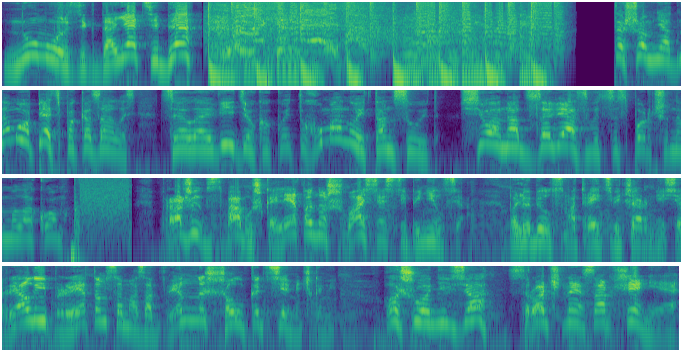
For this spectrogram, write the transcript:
Ну, Мурзик, да я тебя... Да что, мне одному опять показалось? Целое видео какой-то гуманоид танцует. Все, надо завязывать с испорченным молоком. Прожив с бабушкой лето, наш Вася остепенился. Полюбил смотреть вечерние сериалы и при этом самозабвенно щелкать семечками. А что, нельзя? Срочное сообщение.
